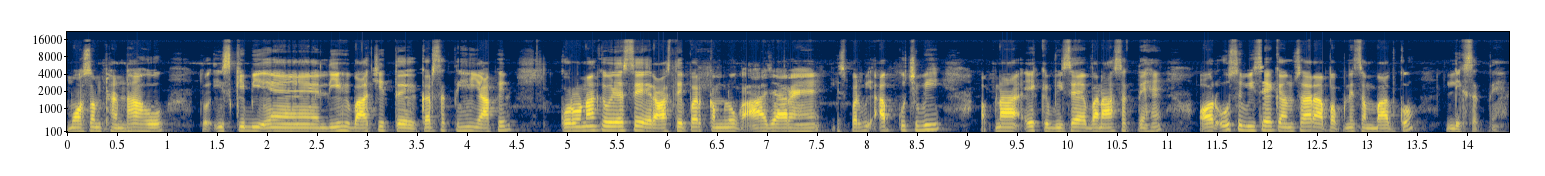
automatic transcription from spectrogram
मौसम ठंडा हो तो इसके भी लिए भी बातचीत कर सकते हैं या फिर कोरोना की वजह से रास्ते पर कम लोग आ जा रहे हैं। इस पर भी आप कुछ भी अपना एक विषय बना सकते हैं और उस विषय के अनुसार आप अपने संवाद को लिख सकते हैं।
